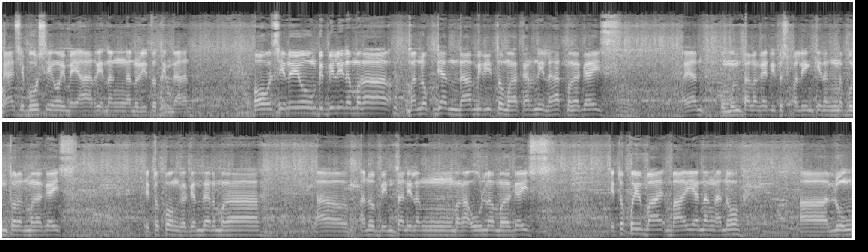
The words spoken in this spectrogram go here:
Ayan si Busing oy may-ari ng ano dito tindahan. Oh, sino yung bibili ng mga manok diyan, dami dito, mga karni lahat mga guys. Ayan, pumunta lang kayo dito sa palengke ng nabunturan mga guys. Ito po ang gaganda ng mga ah, ano benta nilang mga ulam mga guys. Ito po yung ba- bayan ng ano ah, lung,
